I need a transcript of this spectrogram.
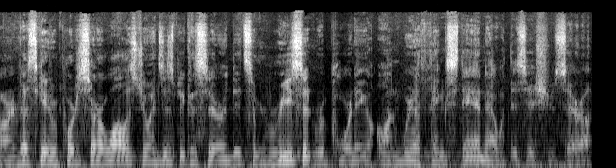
Our investigative reporter Sarah Wallace joins us because Sarah did some recent reporting on where things stand now with this issue. Sarah,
